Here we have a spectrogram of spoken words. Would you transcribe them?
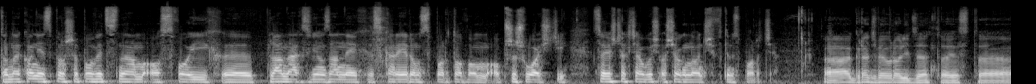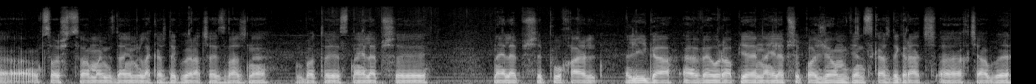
To na koniec proszę powiedz nam o swoich e, planach związanych z karierą sportową, o przyszłości. Co jeszcze chciałbyś osiągnąć w tym sporcie? A grać w Eurolidze to jest e, coś, co moim zdaniem dla każdego gracza jest ważne, bo to jest najlepszy, najlepszy puchar, liga e, w Europie, najlepszy poziom, więc każdy gracz e, chciałby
